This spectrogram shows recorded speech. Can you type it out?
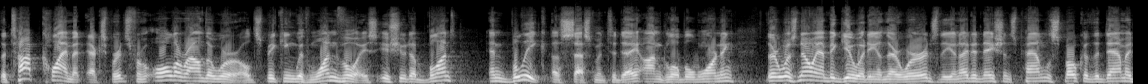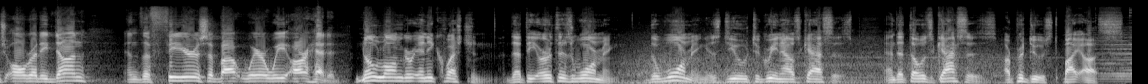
The top climate experts from all around the world, speaking with one voice, issued a blunt and bleak assessment today on global warming. There was no ambiguity in their words. The United Nations panel spoke of the damage already done and the fears about where we are headed. No longer any question that the Earth is warming. The warming is due to greenhouse gases, and that those gases are produced by us.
